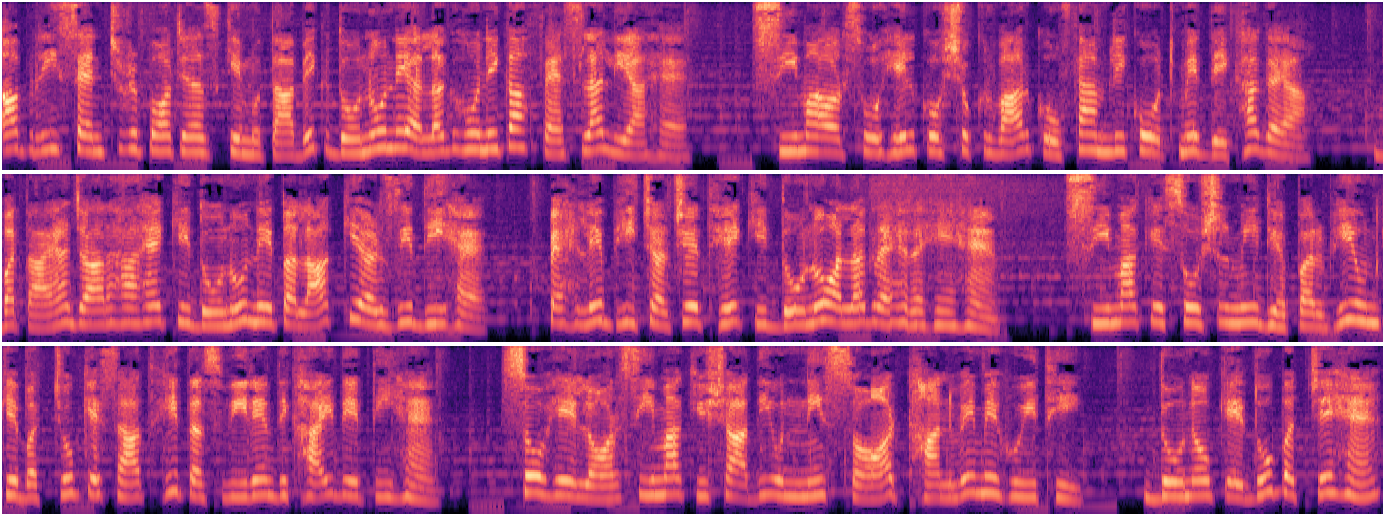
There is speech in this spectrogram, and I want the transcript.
अब रिसेंट रिपोर्टर्स के मुताबिक दोनों ने अलग होने का फैसला लिया है। सीमा और सोहेल को शुक्रवार को फैमिली कोर्ट में देखा गया। बताया जा रहा है कि दोनों ने तलाक की अर्जी दी है। पहले भी चर्चे थे कि दोनों अलग रह रहे हैं। सीमा के सोशल मीडिया पर भी उनके बच्चों के साथ ही तस्वीरें दिखाई देती हैं। सोहेल और सीमा की शादी उन्नीस सौ अट्ठानवे में हुई थी दोनों के दो बच्चे हैं,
